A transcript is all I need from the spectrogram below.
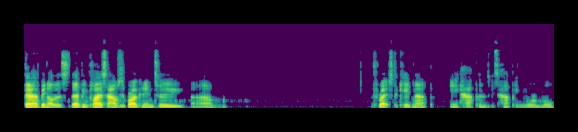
There have been others. There have been players' houses broken into. Um, threats to kidnap. It happens. It's happening more and more.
